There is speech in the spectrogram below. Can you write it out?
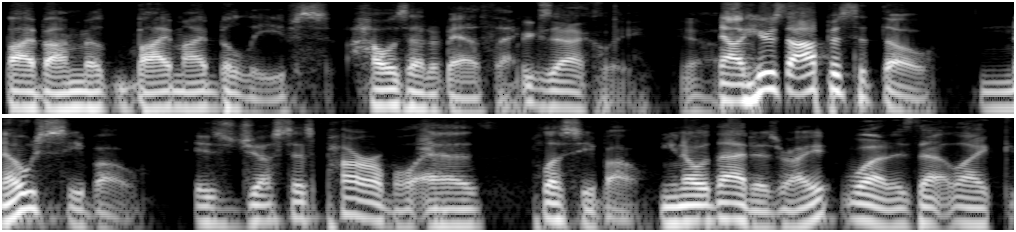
by by my, by my beliefs, how is that a bad thing? Exactly. Yeah. Now, here's the opposite though. Nocebo is just as powerful as placebo. You know what that is, right? What is that like?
